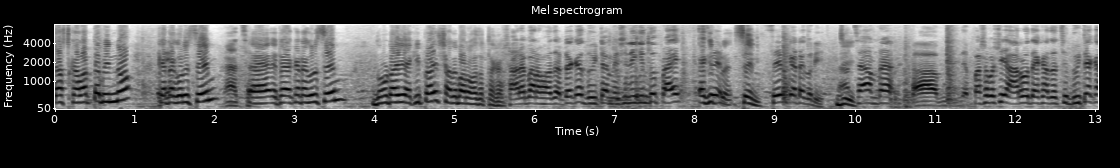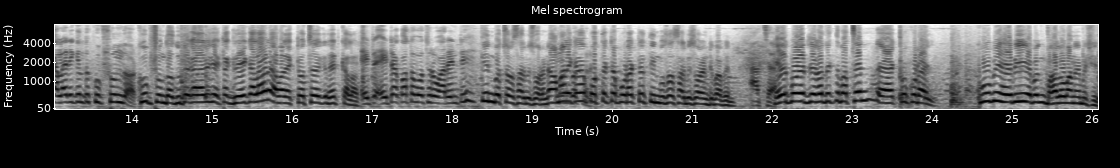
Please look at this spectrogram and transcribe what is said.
জাস্ট কালারটা ভিন্ন ক্যাটাগরি সেম আচ্ছা। এটা ক্যাটাগরি সেম দুটোটাই একই প্রাইস সাড়ে বারো হাজার টাকা। সাড়ে বারো হাজার টাকা দুইটা মেশিনই কিন্তু প্রায় একই সেম সেম ক্যাটাগরি আচ্ছা আমরা পাশাপাশি আরও দেখা যাচ্ছে দুইটা কালারই কিন্তু খুব সুন্দর। খুব সুন্দর দুটো কালারই একটা গ্রে কালার আবার একটা হচ্ছে রেড কালার এটা এটা কত বছর ওয়ারেন্টি তিন বছর সার্ভিস ওয়ারেন্টি আমার এখানে প্রত্যেকটা প্রোডাক্টের তিন বছর সার্ভিস ওয়ারেন্টি পাবেন। আচ্ছা। এরপরে যেটা দেখতে পাচ্ছেন ক্রোকোডাইল খুবই হেভি এবং ভালো মানের মেশিন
